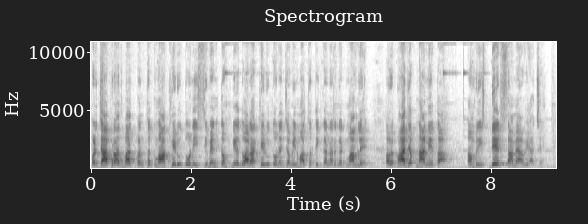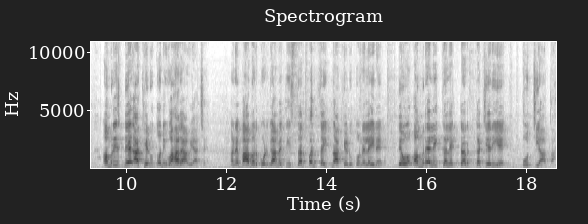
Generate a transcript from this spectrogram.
પણ જાફરાબાદ પંથકમાં ખેડૂતોની સિમેન્ટ કંપનીઓ દ્વારા ખેડૂતોને જમીનમાં થતી કનરગત મામલે હવે ભાજપના નેતા અમરીશ ડેર સામે આવ્યા છે. અમરીશ ડેર આ ખેડૂતોની વહારે આવ્યા છે અને બાબરકોટ ગામેથી સરપંચ સહિતના ખેડૂતોને લઈને તેઓ અમરેલી કલેક્ટર કચેરીએ પહોંચ્યા હતા.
